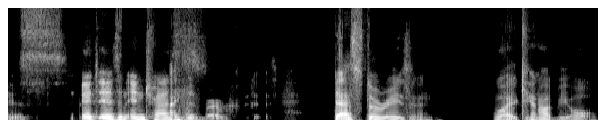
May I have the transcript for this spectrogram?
just it is an intransitive verb. That's the reason why it cannot be all.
